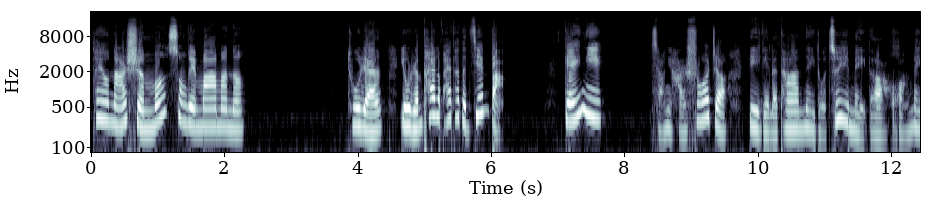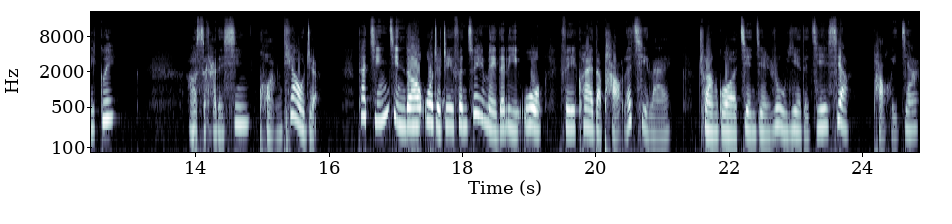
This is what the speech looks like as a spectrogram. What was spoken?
他要拿什么送给妈妈呢？突然，有人拍了拍他的肩膀，“给你！”小女孩说着，递给了他那朵最美的黄玫瑰。奥斯卡的心狂跳着。他紧紧地握着这份最美的礼物，飞快地跑了起来，穿过渐渐入夜的街巷，跑回家。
